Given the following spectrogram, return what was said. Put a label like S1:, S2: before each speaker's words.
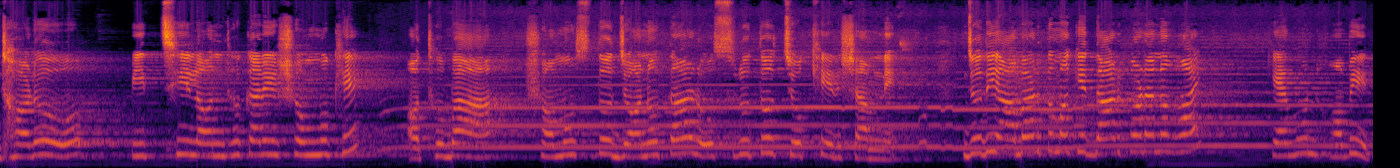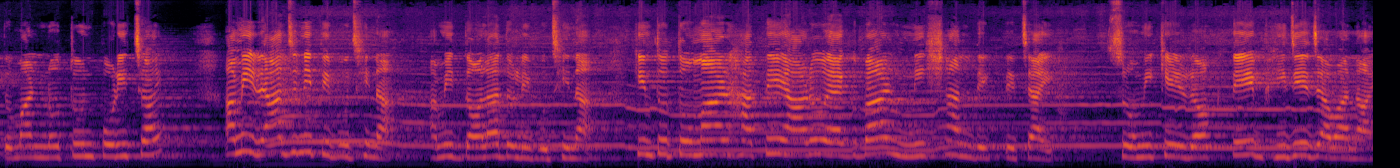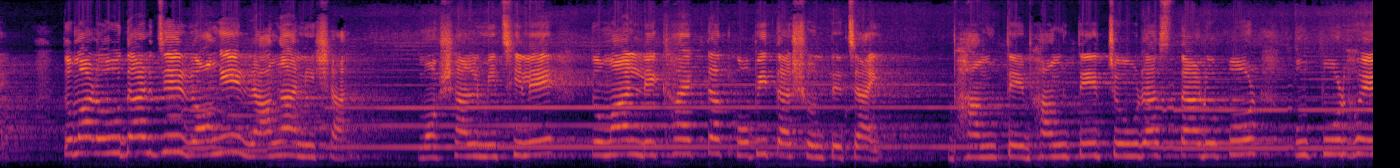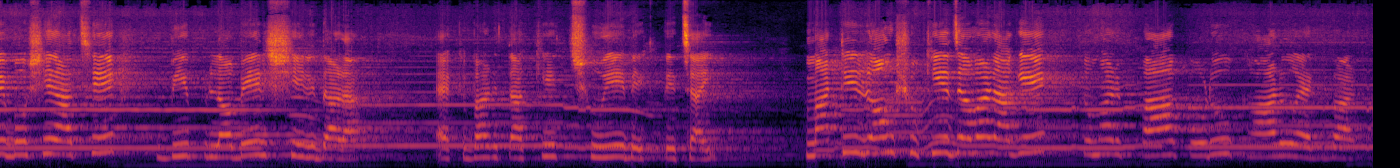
S1: ধরো পিচ্ছিল অন্ধকারের সম্মুখে অথবা সমস্ত জনতার অশ্রুত চোখের সামনে। যদি আবার তোমাকে দাঁড় করানো হয়, কেমন হবে তোমার নতুন পরিচয়? আমি রাজনীতি বুঝি না, আমি দলাদলি বুঝি না, কিন্তু তোমার হাতে আরও একবার নিশান দেখতে চাই। শ্রমিকের রক্তে ভিজে যাওয়া নয়। তোমার ঔদার্যের রঙে রাঙা নিশান। মশাল মিছিলে তোমার লেখা একটা কবিতা শুনতে চাই। ভাঙতে ভাঙতে চৌরাস্তার ওপর উপর হয়ে বসে আছে বিপ্লবের শিরদাঁড়া। একবার তাকে ছুঁয়ে দেখতে চাই। মাটির রং শুকিয়ে যাওয়ার আগে তোমার পা পড়ুক আরও একবার।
